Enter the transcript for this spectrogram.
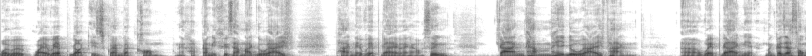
www.instagram.com นะครับ ตอนนี้คือสามารถดูไลฟ์ผ่านในเว็บได้แล้ว ซึ่งการทำให้ดูไลฟ์ผ่านเว็บได้เนี่ย มันก็จะส่ง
